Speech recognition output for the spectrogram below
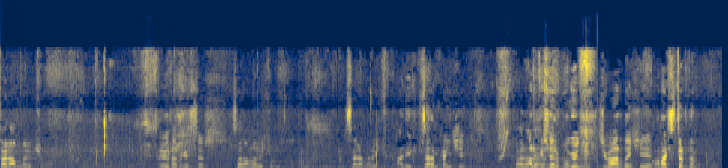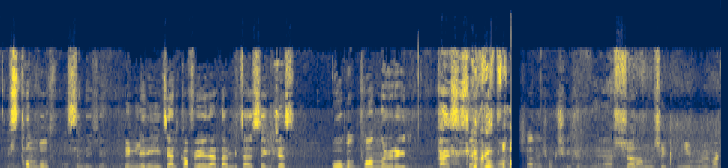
Selamünaleyküm. Evet arkadaşlar. Selamünaleyküm. Selamünaleyküm. Aleykümselam kanki. Bana da Arkadaşlar bugün civardaki araştırdım. İstanbul isimdeki en iyi. en iyi internet kafelerden bir tanesine gideceğiz. Google puanına göre sen Google olma. Aşağıdan çok şey çekiyorum ya. Aşağıdan mı çekmeyeyim mi? Bak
